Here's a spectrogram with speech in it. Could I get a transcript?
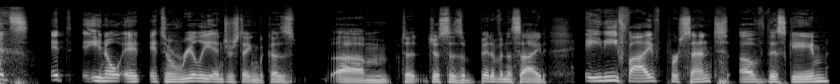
it's it you know it it's a really interesting because um to just as a bit of an aside 85% of this game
